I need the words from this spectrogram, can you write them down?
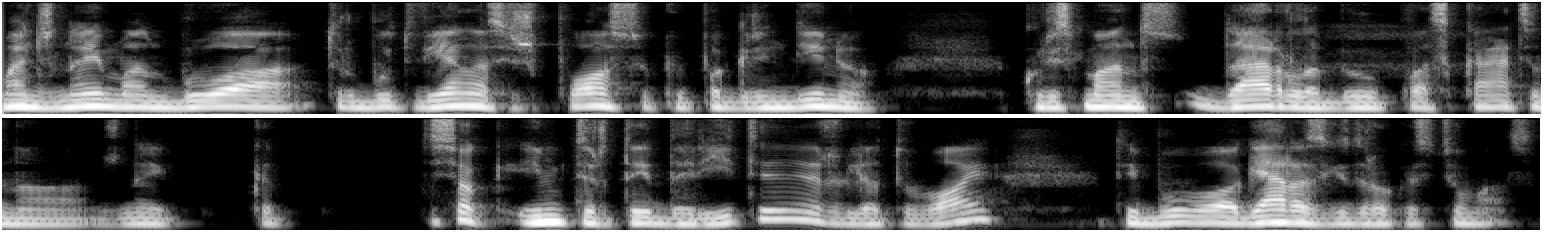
Man, žinai, man buvo turbūt vienas iš posūkių pagrindinių, kuris man dar labiau paskatino, žinai, kad tiesiog imti ir tai daryti ir Lietuvoje, tai buvo geras hidrokostiumas.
